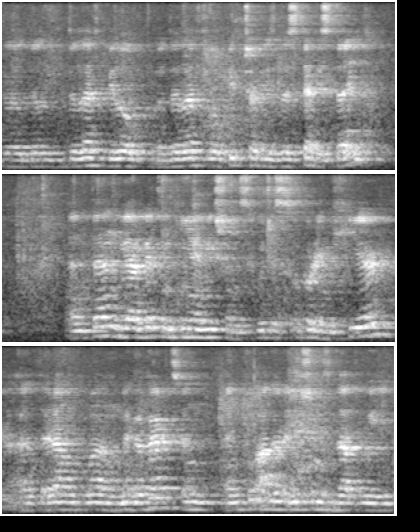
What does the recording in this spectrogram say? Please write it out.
the, the, the, left below, the left below picture is the steady state. And then we are getting new emissions, which is occurring here at around 1 megahertz, and, and two other emissions that we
